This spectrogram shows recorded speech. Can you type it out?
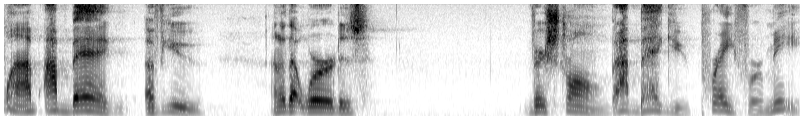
why I, I beg of you. I know that word is very strong, but I beg you, pray for me.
